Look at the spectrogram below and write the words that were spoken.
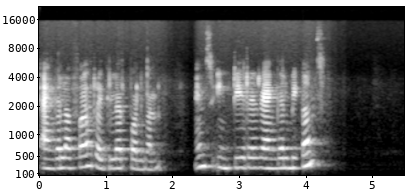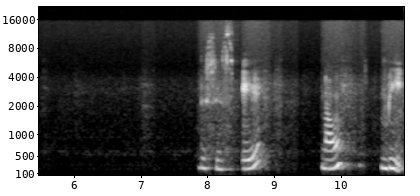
angle of a regular polygon means interior angle becomes this is A. Now B.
